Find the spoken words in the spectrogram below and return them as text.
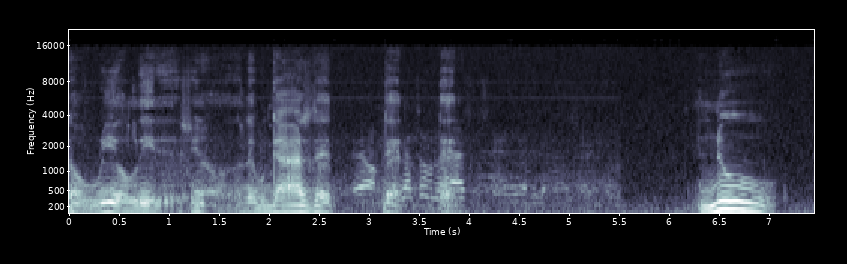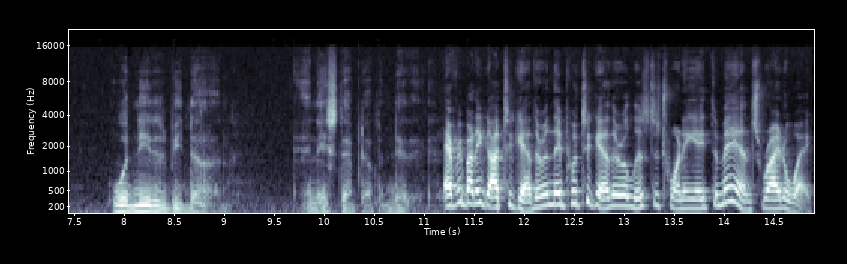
no real leaders, you know. There were guys that that that knew what needed to be done, and they stepped up and did it. Everybody got together and they put together a list of 28 demands right away.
